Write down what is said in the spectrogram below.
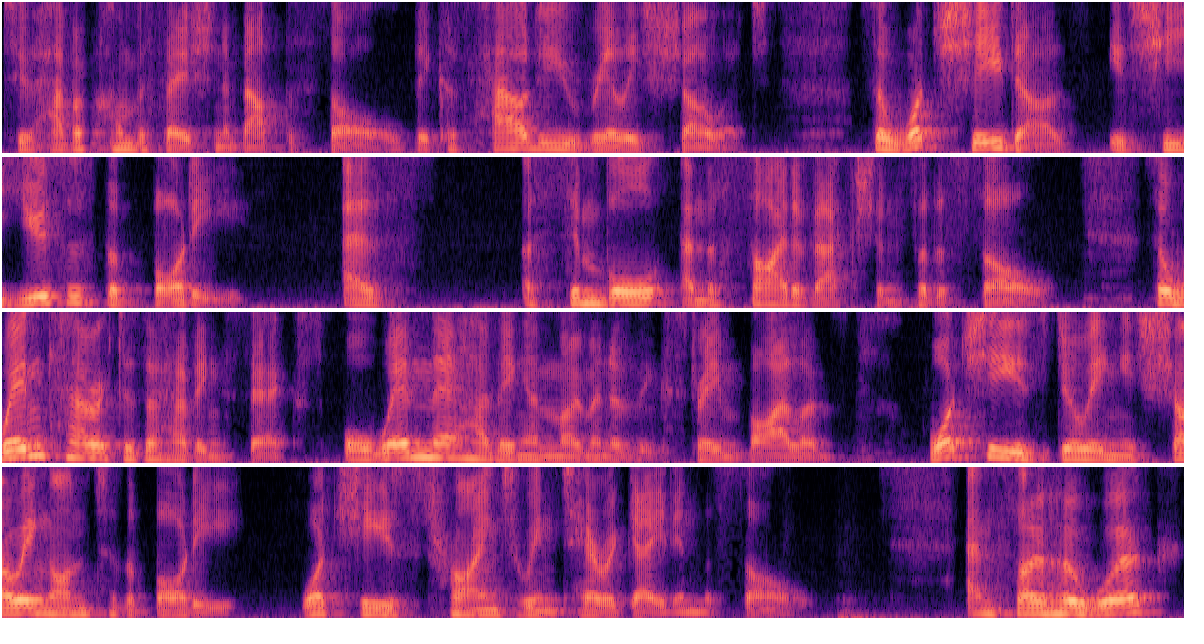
to have a conversation about the soul because how do you really show it? So, what she does is she uses the body as a symbol and the site of action for the soul. So, when characters are having sex or when they're having a moment of extreme violence, what she is doing is showing onto the body what she is trying to interrogate in the soul. And so her work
